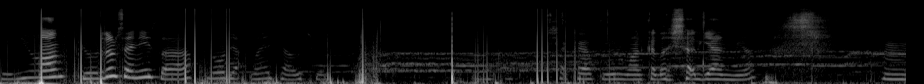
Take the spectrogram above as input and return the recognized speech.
Geliyor lan. Gördüm seni İsa. Rol yapmaya çalışma. Şaka yapıyorum arkadaşlar gelmiyor. Hmm.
